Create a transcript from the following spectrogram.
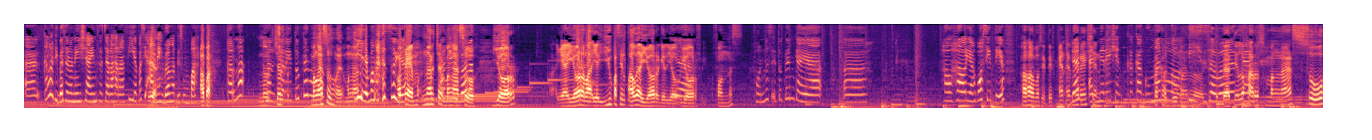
eh, kalau di bahasa Indonesiain secara harafiah pasti Iya. aneh banget disumpah apa? Karena nurture, nurture itu kan mengasuh nggak Menga- iya mengasuh ya Oke, m- nurture Aneh mengasuh banget. your ya your lah ya you pasti tahu ya your gitu your, Iya. your fondness. fondness itu kan kayak eh, hal-hal yang positif Hal-hal positif and dan admiration. admiration kekaguman, kekaguman lo Ih, lo. susah Gitu. Berarti lo kan? harus mengasuh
